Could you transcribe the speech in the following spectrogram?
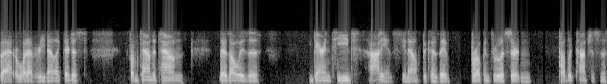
that or whatever, you know, like they're just from town to town. There's always a guaranteed audience, you know, because they've broken through a certain public consciousness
